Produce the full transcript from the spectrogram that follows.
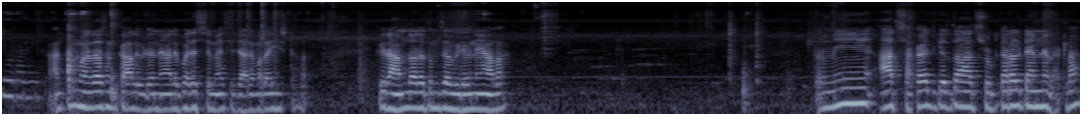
आणि तुम्ही म्हणत असेल काल व्हिडिओ नाही आले बरेचसे मेसेज आले मला इंस्टाला की रामदादा तुमचा व्हिडिओ नाही आला. तर मी आज सकाळीच गेलतो आज शूट करायला टाइम नाही भेटला.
